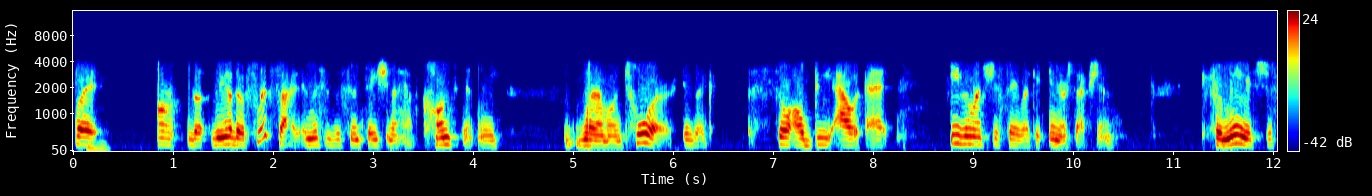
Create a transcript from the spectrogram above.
But on the the other flip side and this is a sensation I have constantly when I'm on tour is like so I'll be out at even let's just say like an intersection. For me, it's just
